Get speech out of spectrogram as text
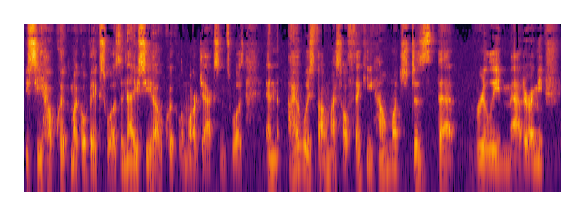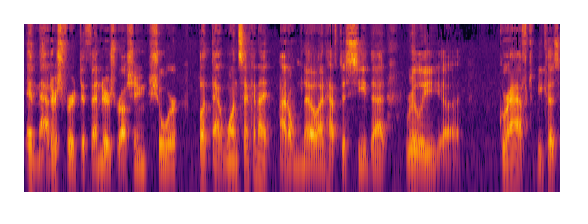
you see how quick michael vick's was and now you see how quick lamar jackson's was. And i always found myself thinking how much does that really matter? I mean it matters for defenders rushing sure but that one second i, I don't know. I'd have to see that really uh, graphed because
